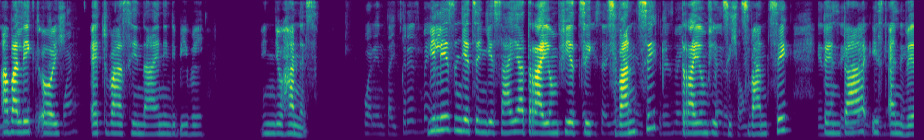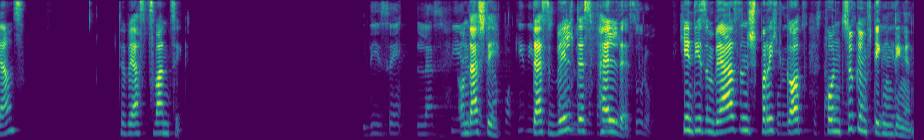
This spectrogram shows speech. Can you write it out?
Aber legt euch etwas hinein in die Bibel, in Johannes. Wir lesen jetzt in Jesaja 43, 20, 43, 20, denn da ist ein Vers, der Vers 20. Und da steht, das Bild des Feldes. Hier in diesem Versen spricht Gott von zukünftigen Dingen.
